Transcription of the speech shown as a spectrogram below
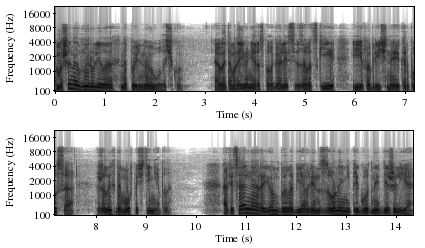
Машина вырулила на пыльную улочку. В этом районе располагались заводские и фабричные корпуса, жилых домов почти не было. Официально район был объявлен зоной непригодной для жилья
